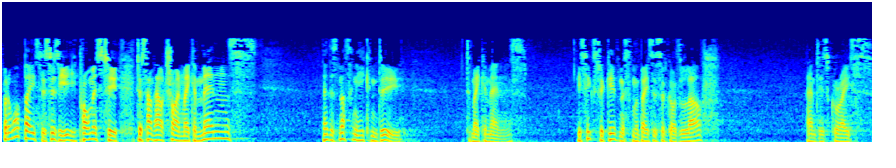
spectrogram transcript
But on what basis? Does he, he promise to, to somehow try and make amends? No, there's nothing he can do to make amends. He seeks forgiveness on the basis of God's love and his grace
